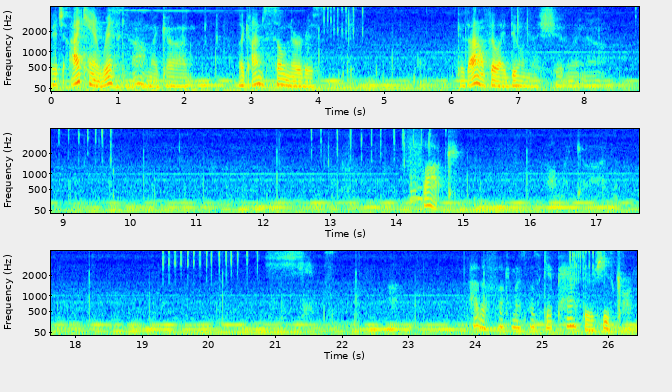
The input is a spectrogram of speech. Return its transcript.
Bitch, I can't risk... Oh my god. Like, I'm so nervous. Because I don't feel like doing this shit right now. Fuck. Oh my god. Shit. How the fuck am I supposed to get past her? She's gone.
